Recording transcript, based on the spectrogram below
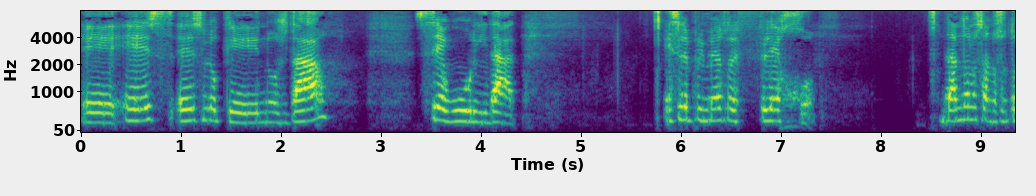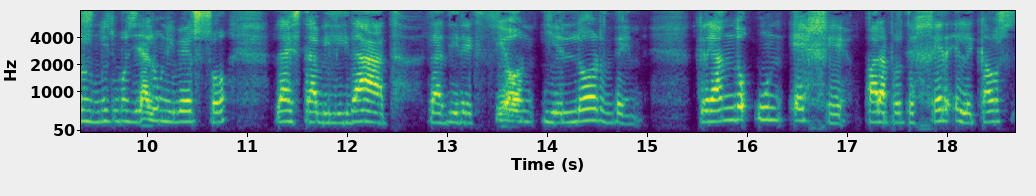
eh, es, es lo que nos da seguridad. Es el primer reflejo, dándonos a nosotros mismos y al universo la estabilidad, la dirección y el orden creando un eje para proteger el caos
